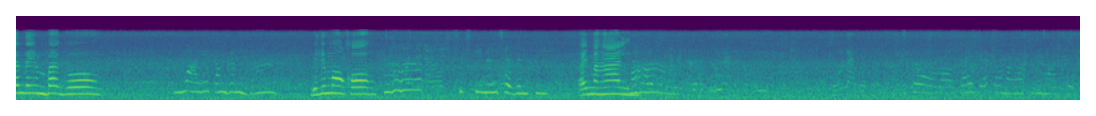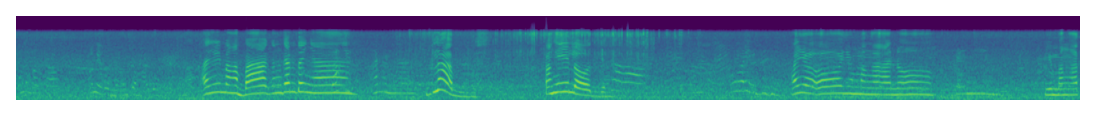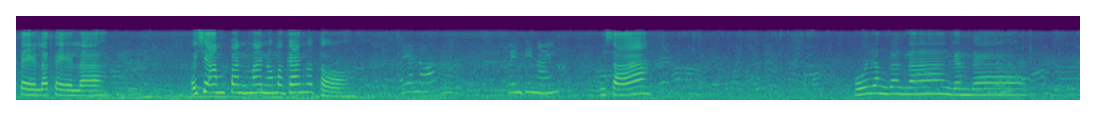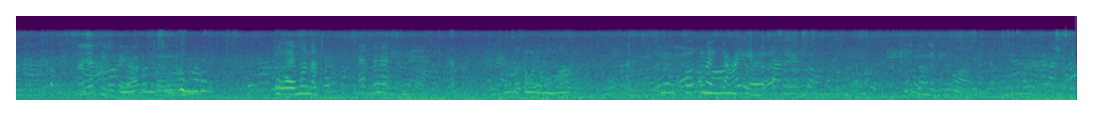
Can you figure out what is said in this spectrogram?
maganda yung bag, oh. Yung wallet, ang ganda. Bili mo ako. 69.70. Ay, mahal. Mahal. Ito, guys, ito mga free market. Ano ba ito? Ay, yung mga bag. Ang ganda niya. Ano yan? Gloves. Panghilod. Ay, oo. Yung mga ano. denim. Yung mga tela-tela. Ay, si Ampan man, oh. Magkano to? Ayan o. 29. Isa? Uy, ang ganda. Ang ganda. Doraemon ah.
